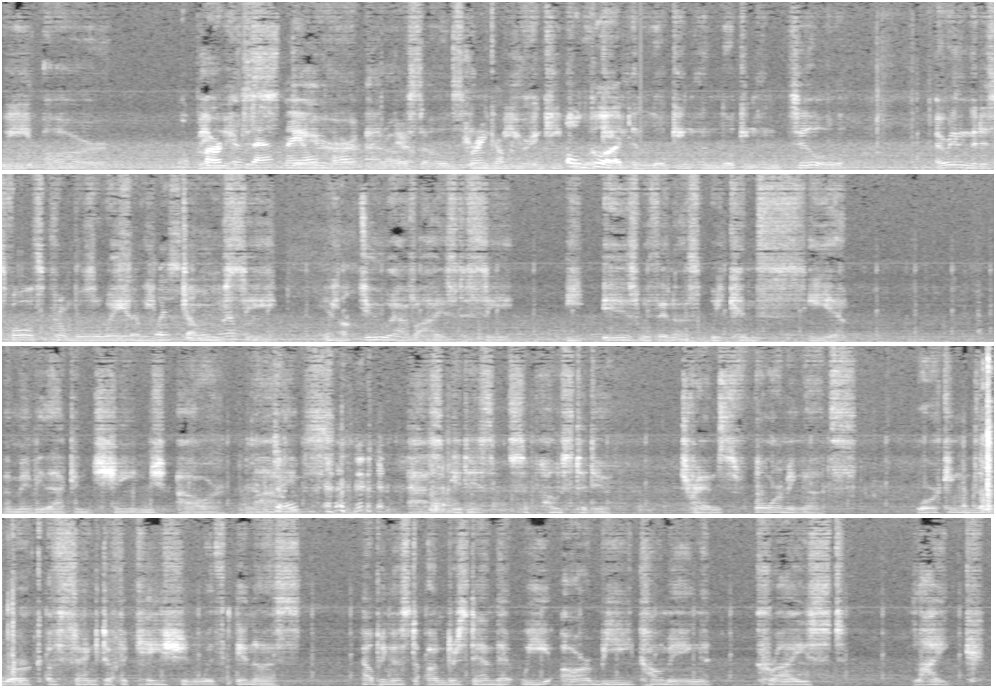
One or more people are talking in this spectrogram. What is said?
we are. What Maybe park we have is to that? Mail stare park? at ourselves Drink in the mirror and keep Oh, looking good. and looking and looking until everything that is false crumbles away Is there and we place do down see. Yeah. We do have eyes to see. He is within us. We can see him. And maybe that can change our Don't. lives as it is supposed to do, transforming us, working the work of sanctification within us, helping us to understand that we are becoming Christ like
